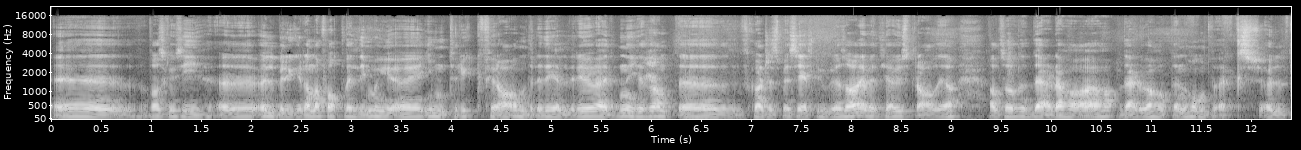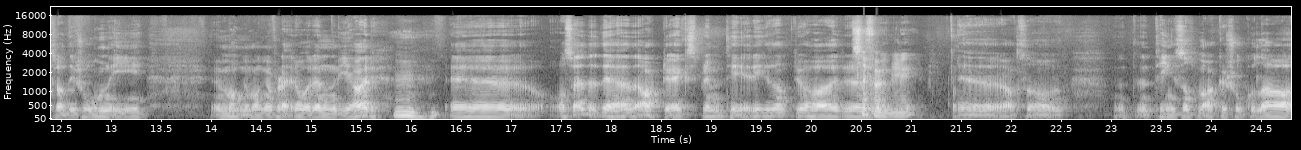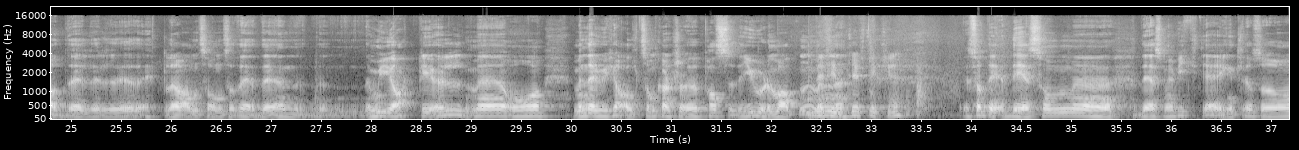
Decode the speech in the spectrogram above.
Hva skal vi si eh, Ølbryggerne har fått veldig mye inntrykk fra andre deler i verden. ikke sant? Eh, kanskje spesielt USA, jeg vet ikke, Australia. altså Der, det har, der du har hatt en håndverksøltradisjon i mange mange flere år enn vi har. eh, og så er det, det, er artig å eksperimentere. ikke sant? Du har eh, Selvfølgelig. Eh, altså ting som smaker sjokolade eller et eller annet sånt. Så det, det, det er mye artig øl. Med, og, men det er jo ikke alt som kanskje passer til julematen. Men, Definitivt ikke. så det, det, som, eh, det som er viktig, er egentlig å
